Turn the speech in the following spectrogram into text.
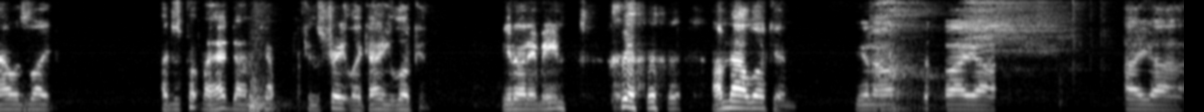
I was like I just put my head down and kept looking straight like I ain't looking. You know what I mean? I'm not looking, you know. So I uh I uh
